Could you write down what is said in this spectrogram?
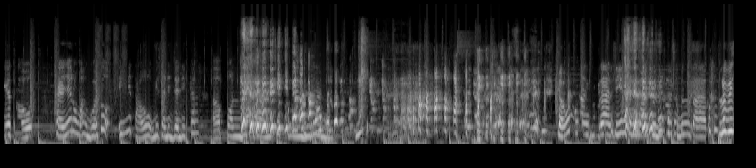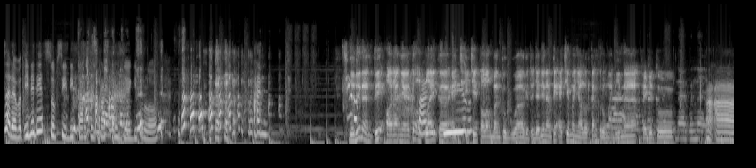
Iya tahu. Kayaknya rumah gue tuh ini tahu bisa dijadikan eh, pondok ranting pengangguran. Kamu pengangguran sini ke rumah dulu sebentar. Lu bisa dapat ini deh subsidi kartu prakerja gitu loh. An- Jadi nanti orangnya itu apply ke Anjir. Eci, Ci, tolong bantu gua gitu. Jadi nanti Eci menyalurkan ke rumah Dina kayak gitu. bener bener Ah, ah,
